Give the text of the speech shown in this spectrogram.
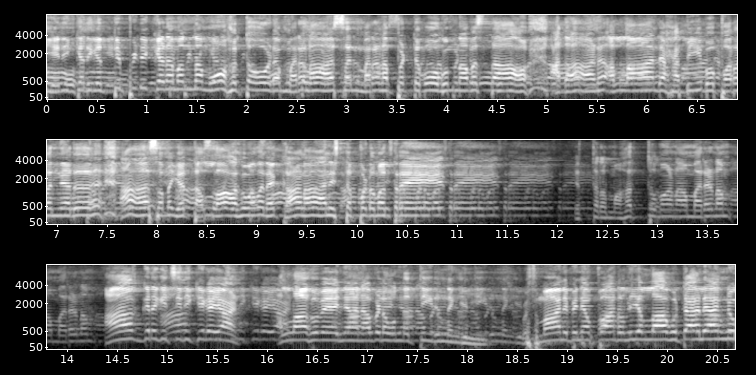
എനിക്കത് എത്തിപ്പിടിക്കണമെന്ന മോഹത്തോടെ മരണാസൻ മരണപ്പെട്ടു പോകുന്ന അവസ്ഥ. അതാണ് അള്ളാന്റെ ഹബീബ് പറഞ്ഞത്. ആ സമയത്ത് അള്ളാഹു അവനെ കാണാൻ ഇഷ്ടപ്പെടുമത്രേ. എത്ര മഹത്വമാണ് ആ മരണം. ആഗ്രഹിച്ചിരിക്കുകയാണ്. അള്ളാഹുവേ ഞാൻ അവിടെ ഒന്ന് എത്തിയിരുന്നെങ്കിൽ ഉസ്മാൻ അഫ്ഫാൻ റളിയല്ലാഹു തആല അൻഹു.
